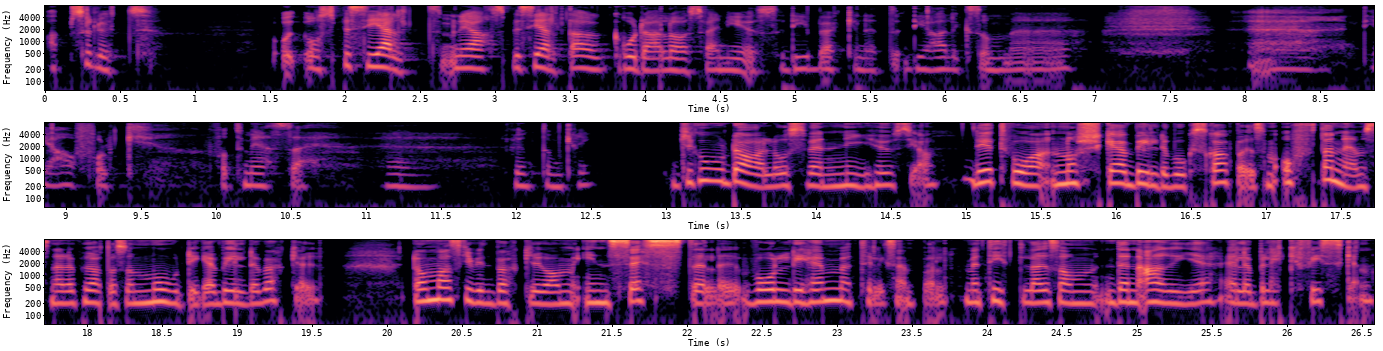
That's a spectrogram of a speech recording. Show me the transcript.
absolutt. Og, og spesielt, men ja, spesielt da Grodale og Svein De bøkene, de har liksom eh, eh, De har folk fått med seg eh, rundt omkring. Gro Dale och Sven Nyhus, ja. Det är två norska bildebokskapere som ofta nämns när det pratas om modiga bilderböcker. De har skrivit böcker om incest eller våld i hemmet till exempel, med titlar som Den arge eller Bläckfisken.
